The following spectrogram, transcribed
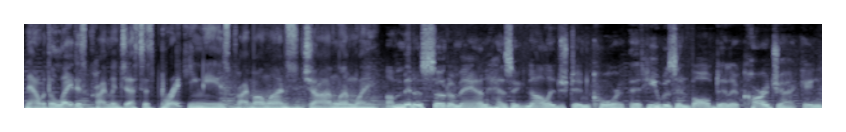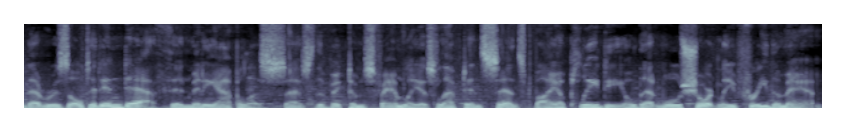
Now, with the latest crime and justice breaking news, Crime Online's John Lemley. A Minnesota man has acknowledged in court that he was involved in a carjacking that resulted in death in Minneapolis, as the victim's family is left incensed by a plea deal that will shortly free the man.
